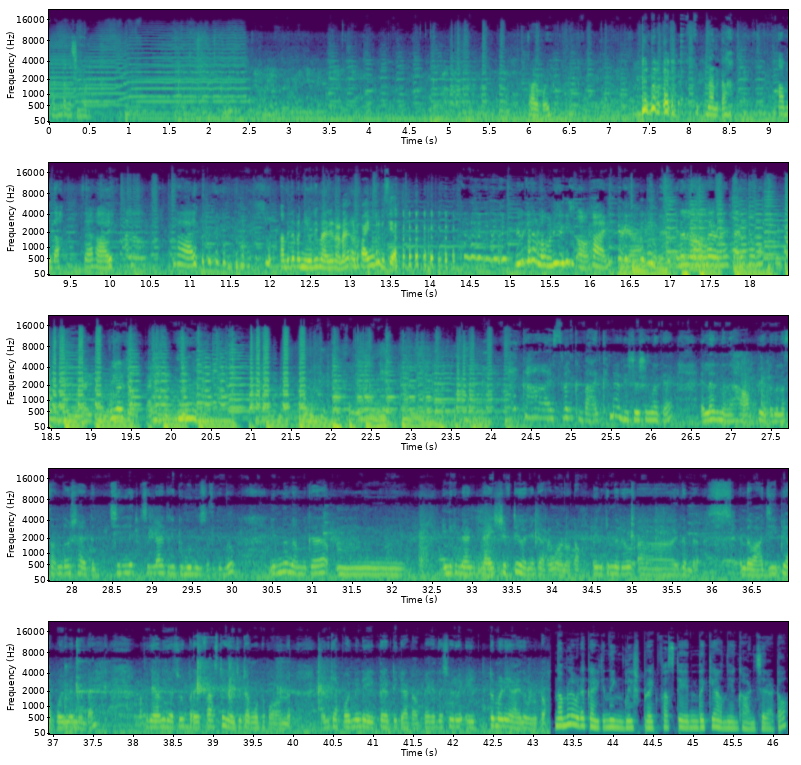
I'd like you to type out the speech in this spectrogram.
പണ്ടുള്ള ശീലം താഴെ പോയി ഇതാണ് അമിത ഹായ് ഹായ് അമിത ഇപ്പൊ ന്യൂലി മാരീഡ് ആണ് അവിടെ ഭയങ്കര ബിസിയാ ഹായ് ബാക്ക് ഞാൻ വിശേഷങ്ങളൊക്കെ എല്ലാവരും നല്ല ഹാപ്പി ആയിട്ട് നല്ല സന്തോഷമായിട്ട് ചില്ല് ചില്ലായിട്ടിരിക്കുന്നു എന്ന് വിശ്വസിക്കുന്നു. ഇന്ന് നമുക്ക് എനിക്ക് ഞാൻ നൈറ്റ് ഷിഫ്റ്റ് കഴിഞ്ഞിട്ട് ഇറങ്ങുവാണ് കേട്ടോ. അപ്പോൾ എനിക്കിന്നൊരു ഇതുണ്ട്. എന്തുവാ ജി പി അപ്പോയിൻമെന്റ് ഉണ്ട്. അപ്പോൾ ഞാൻ വിചാരിച്ചു ബ്രേക്ക്ഫാസ്റ്റ് കഴിച്ചിട്ട് അങ്ങോട്ട് പോകാമെന്ന് എനിക്ക് അപ്പോയിൻമെന്റ് എയ്റ്റ് തേർട്ടിക്ക് കേട്ടോ അപ്പോൾ ഏകദേശം ഒരു എട്ട് മണി ആയതുള്ളൂ കേട്ടോ. നമ്മളിവിടെ കഴിക്കുന്ന ഇംഗ്ലീഷ് ബ്രേക്ക്ഫാസ്റ്റ് എന്തൊക്കെയാണെന്ന് ഞാൻ കാണിച്ചു കേട്ടോ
